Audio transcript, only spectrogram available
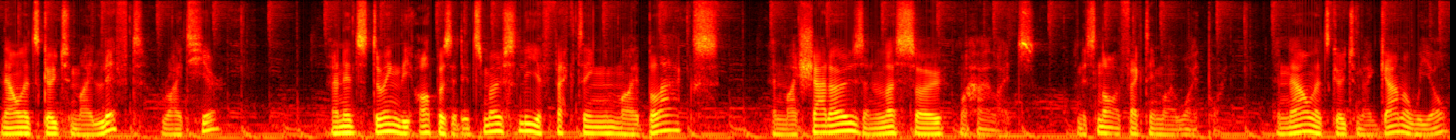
Now let's go to my lift right here. And it's doing the opposite. It's mostly affecting my blacks and my shadows and less so my highlights. And it's not affecting my white point. And now let's go to my gamma wheel.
